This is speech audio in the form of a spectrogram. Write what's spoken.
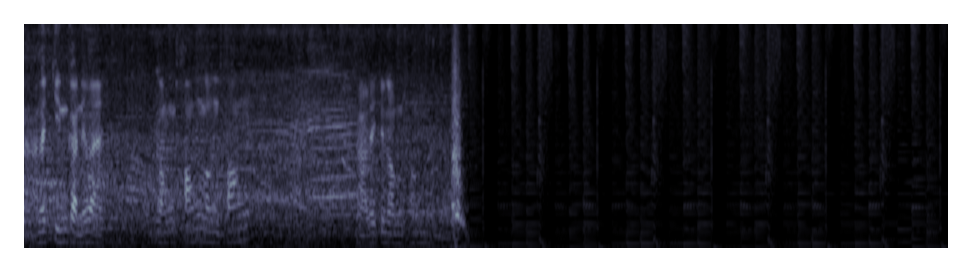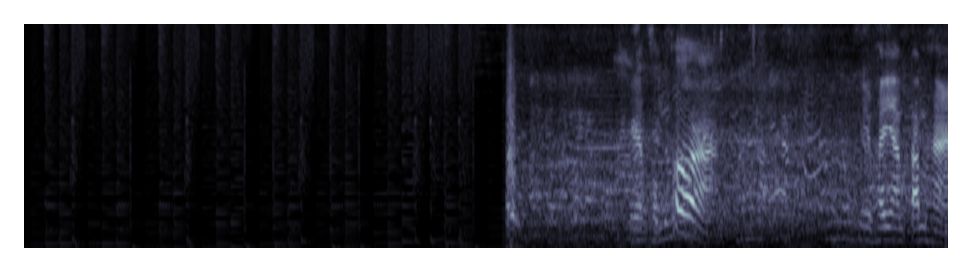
อ่าแล้วกินก่อนดีกว่าลองท้องลองท้อง อ่าแล้วกินลองท้องเดี๋ยวเนี่ยผมก็นี่พยายามตามหา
